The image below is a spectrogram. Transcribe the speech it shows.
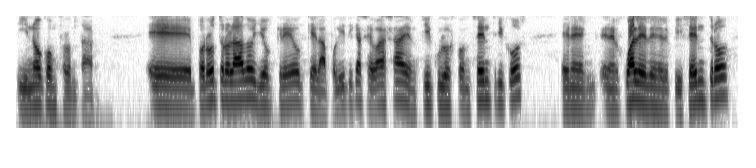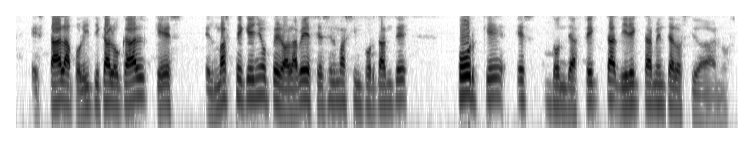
y no confrontar. Eh, por otro lado, yo creo que la política se basa en círculos concéntricos, en el, cual en el epicentro está la política local, que es el más pequeño, pero a la vez es el más importante porque es donde afecta directamente a los ciudadanos.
